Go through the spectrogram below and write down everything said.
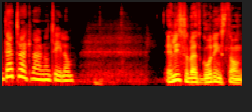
det tror jeg ikke det er noen tvil om. Elisabeth Gårding Stang,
